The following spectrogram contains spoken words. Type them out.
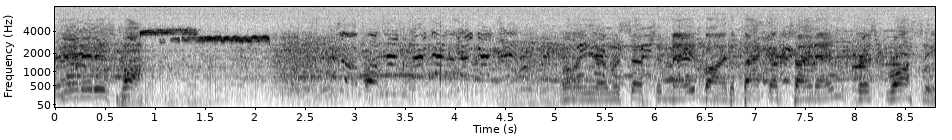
and it is caught. Well, the uh, reception made by the backup tight end, Chris Rossi.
